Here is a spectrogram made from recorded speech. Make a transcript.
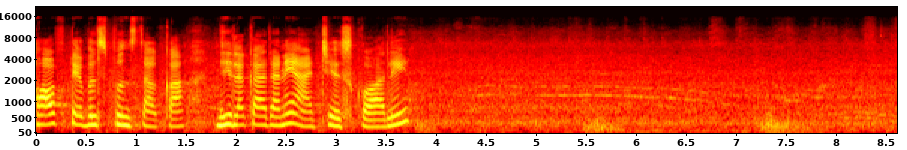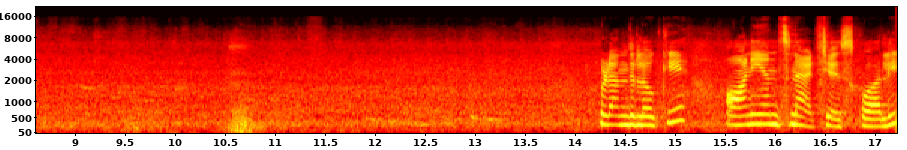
హాఫ్ టేబుల్ స్పూన్స్ దాకా జీలకర్రని యాడ్ చేసుకోవాలి. ఇప్పుడు అందులోకి ఆనియన్స్ని యాడ్ చేసుకోవాలి.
